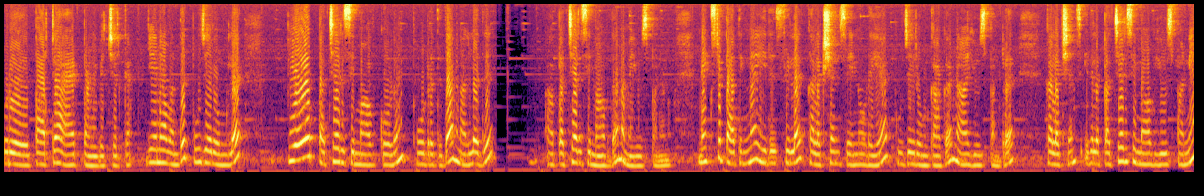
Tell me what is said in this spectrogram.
ஒரு பார்ட்டாக ஆட் பண்ணி வச்சுருக்கேன். ஏன்னா வந்து பூஜை ரூமில் பியோர் பச்சரிசி மாவு கோலம் போடுறது தான் நல்லது பச்சரிசி மாவு தான் நம்ம யூஸ் பண்ணணும். நெக்ஸ்ட் பார்த்தீங்கன்னா இது சில கலெக்ஷன்ஸ் என்னுடைய பூஜை ரூம்க்காக நான் யூஸ் பண்ணுற கலெக்ஷன்ஸ் இதில் பச்சரிசி மாவு யூஸ் பண்ணி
